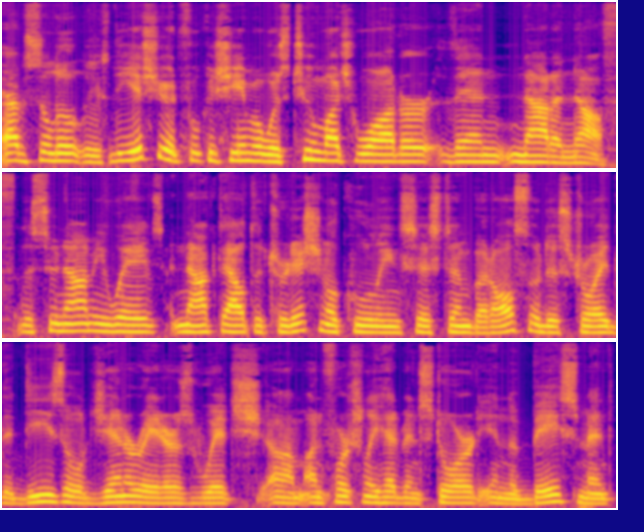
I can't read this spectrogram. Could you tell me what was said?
Absolutely. The issue at Fukushima was too much water, then not enough. The tsunami waves knocked out the traditional cooling system, but also destroyed the diesel generators, which um, unfortunately had been stored in the basement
